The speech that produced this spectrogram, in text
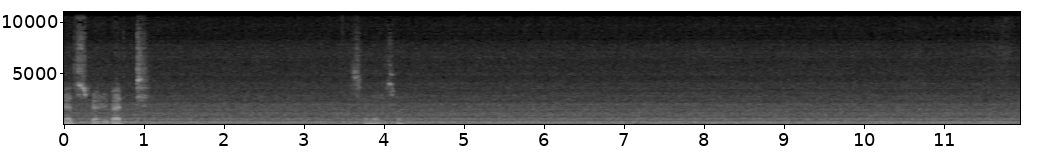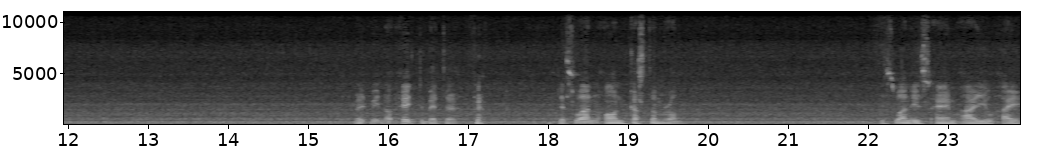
That's very bad. Same this one. Redmi Note 8 better. this one on custom ROM. This one is MIUI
